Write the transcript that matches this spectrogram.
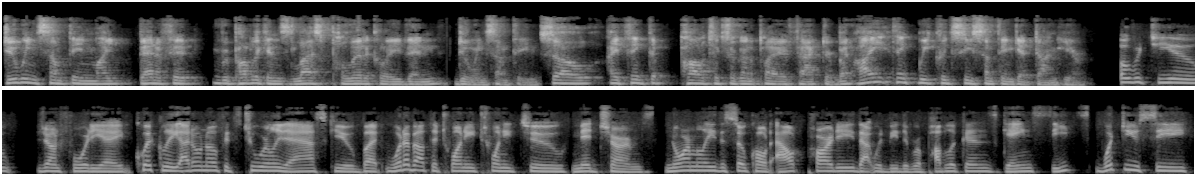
doing something might benefit Republicans less politically than doing something. So I think that politics are going to play a factor, but I think we could see something get done here. Over to you, John Fortier. Quickly, I don't know if it's too early to ask you, but what about the 2022 midterms? Normally, the so called out party, that would be the Republicans, gain seats. What do you see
